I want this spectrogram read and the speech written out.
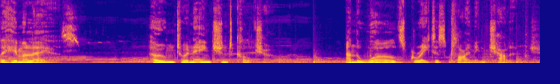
The Himalayas, home to an ancient culture and the world's greatest climbing challenge.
